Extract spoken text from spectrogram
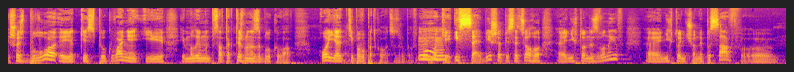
щось було, якесь спілкування, і, і малий йому написав: так ти ж мене заблокував. Ой, я типу випадково це зробив. Ну окей, і все. Більше після цього е, ніхто не дзвонив, е, ніхто нічого не писав. Е,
